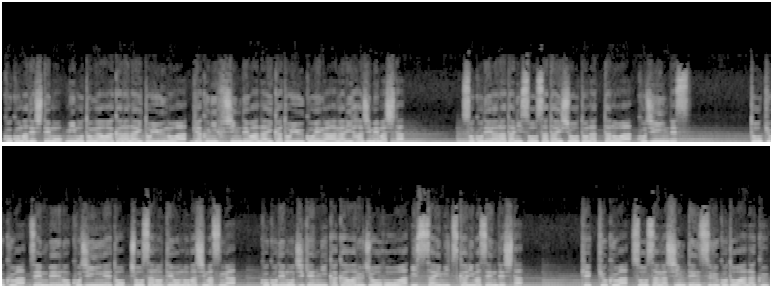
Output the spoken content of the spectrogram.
ここまでしても身元がわからないというのは逆に不審ではないかという声が上がり始めました。そこで新たに捜査対象となったのは孤児院です。当局は全米の孤児院へと調査の手を伸ばしますが、ここでも事件に関わる情報は一切見つかりませんでした。結局は捜査が進展することはなく、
